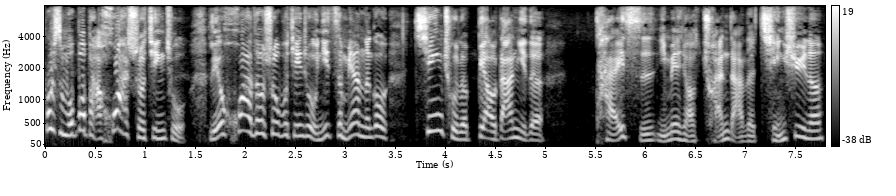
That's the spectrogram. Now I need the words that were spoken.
为什么不把话说清楚？连话都说不清楚，你怎么样能够清楚的表达你的台词里面要传达的情绪呢？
